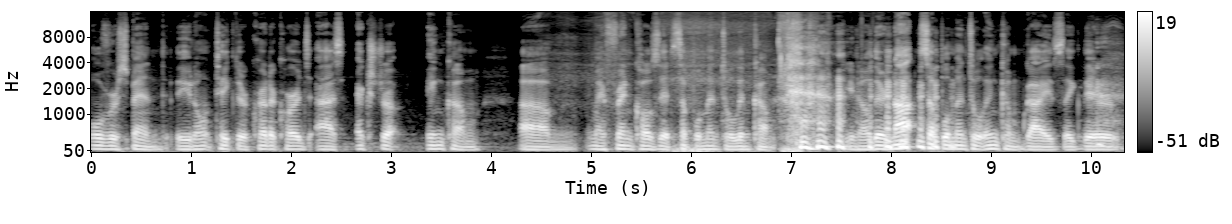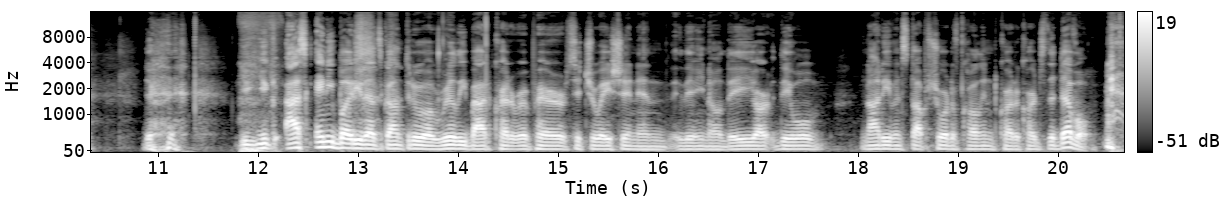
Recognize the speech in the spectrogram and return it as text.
overspend. They don't take their credit cards as extra income. Um, my friend calls it supplemental income. you know, they're not supplemental income guys. Like they're, they're you, you ask anybody that's gone through a really bad credit repair situation, and they, you know they are they will not even stop short of calling credit cards the devil.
